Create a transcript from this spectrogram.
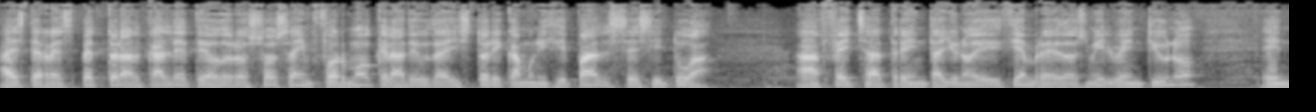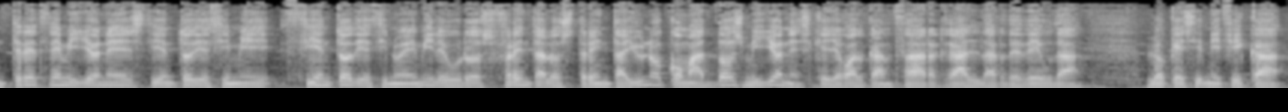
A este respecto, el alcalde Teodoro Sosa informó que la deuda histórica municipal se sitúa a fecha 31 de diciembre de 2021 en 13.119.000 euros frente a los 31,2 millones que llegó a alcanzar Galdar de deuda, lo que significa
